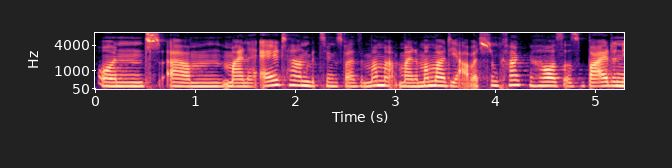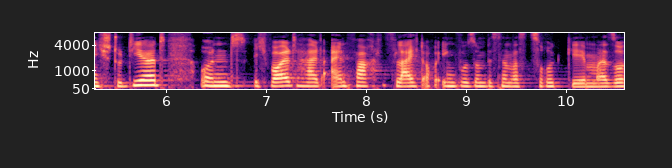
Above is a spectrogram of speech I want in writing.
Und ähm, meine Eltern beziehungsweise Mama, meine Mama, die arbeitet im Krankenhaus, also beide nicht studiert. Und ich wollte halt einfach vielleicht auch irgendwo so ein bisschen was zurückgeben. Also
